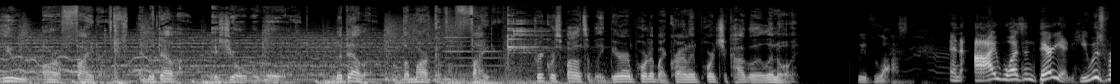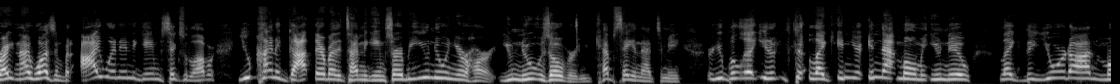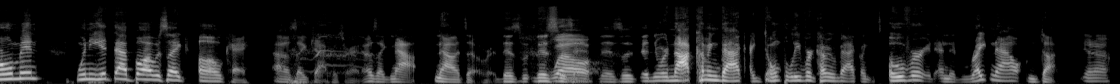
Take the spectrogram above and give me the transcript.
You are a fighter, and Modelo is your reward. Modelo, the mark of a fighter. Drink responsibly. Beer imported by Crown Port Chicago, Illinois. We've lost. And I wasn't there yet. He was right and I wasn't, but I went into game six with a lot more. You kind of got there by the time the game started, but you knew in your heart, you knew it was over. And you kept saying that to me. Or you you know, th- like in your in that moment, you knew like the Jordan moment when he hit that ball, I was like, oh, okay. I was like, Jack was right. I was like, now, now it's over. This, this Well- is it. This is, we're not coming back. I don't believe we're coming back. Like it's over. It ended right now. I'm done. You know.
